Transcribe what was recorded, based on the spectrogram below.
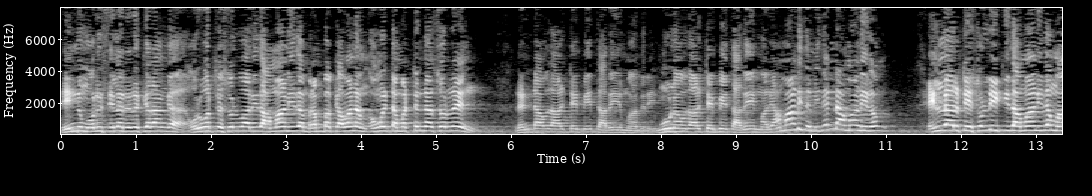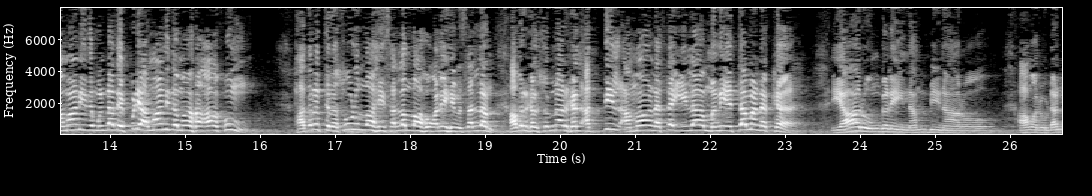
இன்னும் ஒரு சிலர் இருக்கிறாங்க. ஒருவற்ற சொல்வார் இது அமானிதம் ரொம்ப கவனம். உங்கள்கிட்ட மட்டும்தான் சொல்றேன். ரெண்டாவது ஆள்கிட்ட பேத்து அதே மாதிரி. மூணாவது ஆள்கிட்ட பேத்து அதே மாதிரி. அமானிதம் இது என்ன அமானிதம்? எல்லார்கிட்டையும் சொல்லிட்டு இது அமானிதம் அமானிதம் என்றால் அது எப்படி அமானிதமாக ஆகும்? ஹதரத் ரசூலுல்லாஹி சல்லல்லாஹு அலைஹி வஸல்லம் அவர்கள் சொன்னார்கள் அத்தில் அமானத்தை இலா மணி தமனக்க. யார் உங்களை நம்பினாரோ அவருடன்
